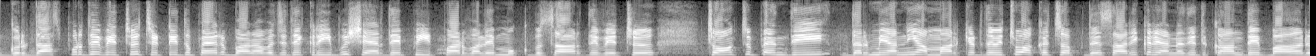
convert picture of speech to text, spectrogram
ਗੁਰਦਾਸਪੁਰ ਦੇ ਵਿੱਚ ਚਿੱਟੀ ਦੁਪਹਿਰ 12 ਵਜੇ ਦੇ ਕਰੀਬ ਸ਼ਹਿਰ ਦੇ ਭੀੜਪਾੜ ਵਾਲੇ ਮੁੱਖ ਬਾਜ਼ਾਰ ਦੇ ਵਿੱਚ ਚੌਂਕ 'ਚ ਪੈਂਦੀ ਦਰਮਿਆਨੀਆ ਮਾਰਕੀਟ ਦੇ ਵਿੱਚੋਂ ਅੱਖ ਝਪਕਦੇ ਸਾਰੀ ਕਰਿਆਨਾ ਦੀ ਦੁਕਾਨ ਦੇ ਬਾਹਰ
